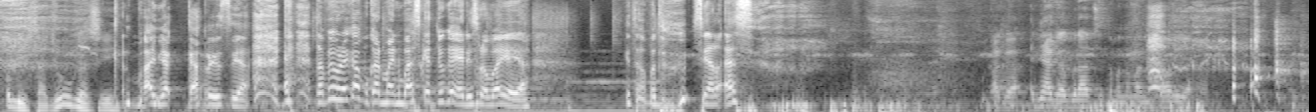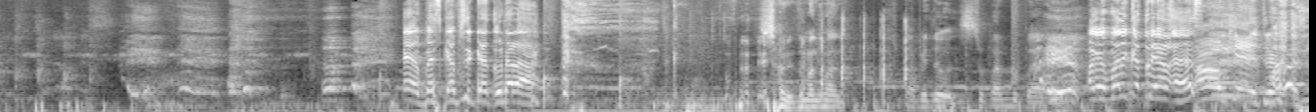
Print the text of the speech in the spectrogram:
Oh bisa juga sih. Kan banyak garis ya. Eh tapi mereka bukan main basket juga ya di Surabaya ya. Itu apa tuh? CLS. Agak ini agak berat sih teman-teman. Sorry ya. eh best capsicat udahlah. Sorry teman-teman. Tapi itu super duper. Oke balik ke 3LS. Oke, terima kasih.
